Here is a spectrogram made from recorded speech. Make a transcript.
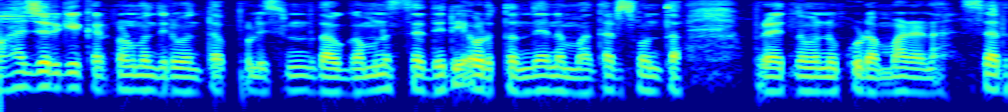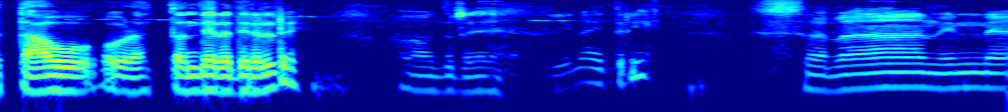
ಮಹಾಜರಿಗೆ ಕರ್ಕೊಂಡು ಬಂದಿರುವಂತ ಪೊಲೀಸರನ್ನ ತಾವು ಗಮನಿಸ್ತಾ ಇದ್ದೀರಿ. ಅವ್ರ ತಂದೆಯನ್ನ ಮಾತಾಡಿಸುವಂತ ಪ್ರಯತ್ನವನ್ನು ಕೂಡ ಮಾಡೋಣ. ಸರ್ ತಾವು ಅವರ ತಂದೆ ಇರೋದಿರಲ್ರಿ? ಹೌದ್ರಿ. ಏನಾಯ್ತ್ರಿ? ಸರ ನಿನ್ನೆ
